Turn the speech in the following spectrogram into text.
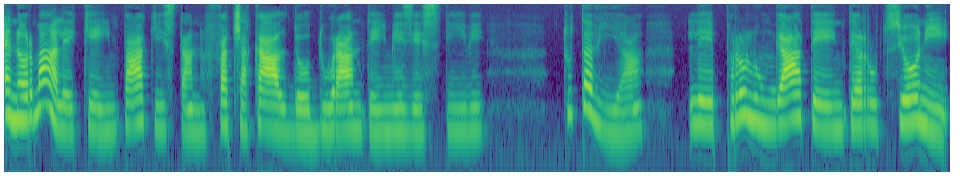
è normale che in Pakistan faccia caldo durante i mesi estivi. Tuttavia, le prolungate interruzioni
